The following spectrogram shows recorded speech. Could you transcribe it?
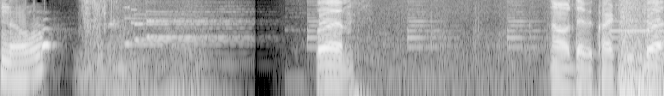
no. But no debit card. But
